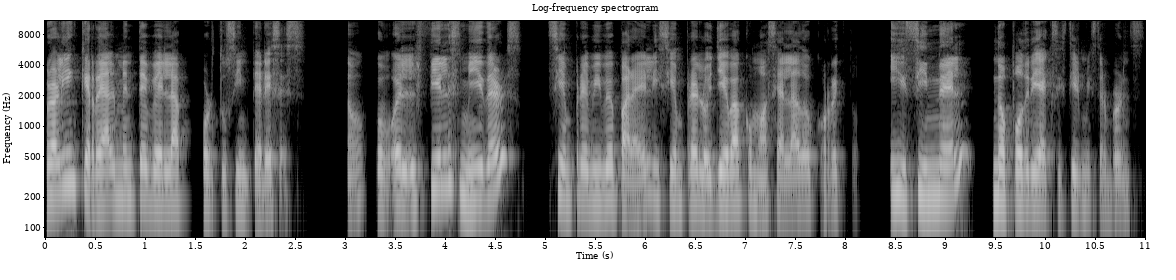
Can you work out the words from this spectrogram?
pero alguien que realmente vela por tus intereses, ¿no? Como el Phil Smithers siempre vive para él y siempre lo lleva como hacia el lado correcto. Y sin él no podría existir Mr. Burns.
